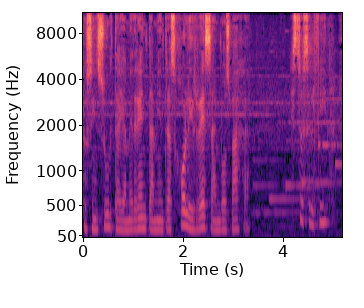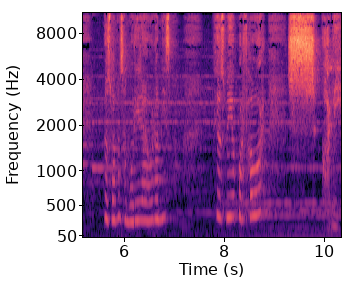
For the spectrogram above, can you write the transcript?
Los insulta y amedrenta mientras Holly reza en voz baja. Esto es el fin. Nos vamos a morir ahora mismo. Dios mío, por favor. Shh, Holly.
